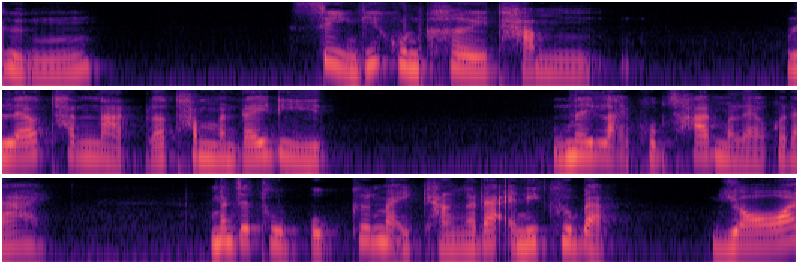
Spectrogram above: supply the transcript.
ถึงสิ่งที่คุณเคยทำแล้วถนัดแล้วทำมันได้ดี ในหลายภพชาติมาแล้วก็ได้ มันจะถูกปลุกขึ้นมาอีกครั้งก็ได้ อันนี้คือแบบย้อน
